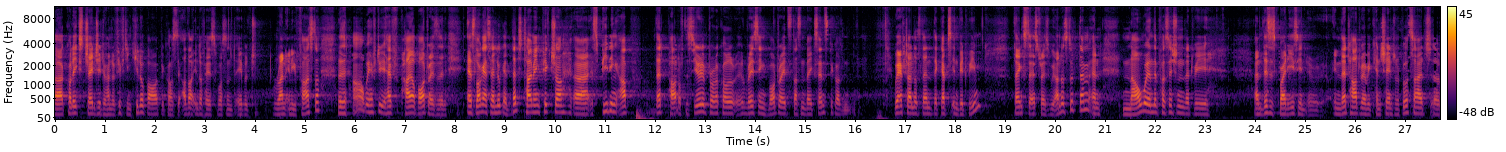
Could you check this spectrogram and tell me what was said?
Uh, colleagues changed it to 115 kilobaud because the other interface wasn't able to run any faster. They said, oh, we have to have higher baud rates. As long as I look at that timing picture, uh, speeding up that part of the serial protocol, raising baud rates doesn't make sense because we have to understand the gaps in between thanks to strace, we understood them, and now we're in the position that we, and this is quite easy, in that hardware we can change on both sides, uh,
